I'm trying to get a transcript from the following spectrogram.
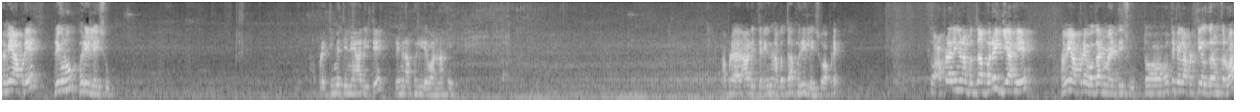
હવે આપણે રીંગણું ભરી લઈશું. આપણે ધીમે ધીમે આ રીતે રીંગણા ભરી લેવાના છે આપણે આ રીતે રીંગણા બધા ભરી લઈશું આપણે. તો આપણા રીંગણા બધા ભરાઈ ગયા છે હવે આપણે વઘાર મારી દઈશું. તો સૌથી પહેલાં આપણે તેલ ગરમ કરવા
